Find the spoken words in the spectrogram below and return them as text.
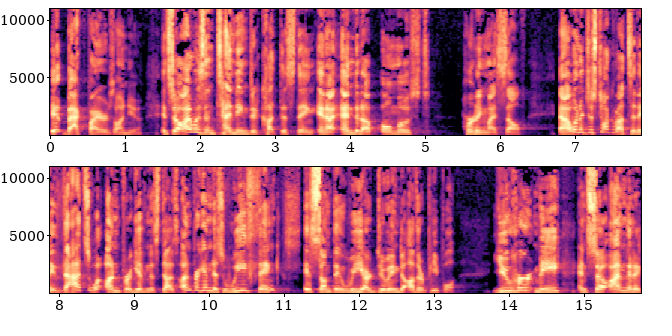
It backfires on you. And so I was intending to cut this thing and I ended up almost hurting myself. And I want to just talk about today that's what unforgiveness does. Unforgiveness, we think, is something we are doing to other people. You hurt me, and so I'm gonna,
